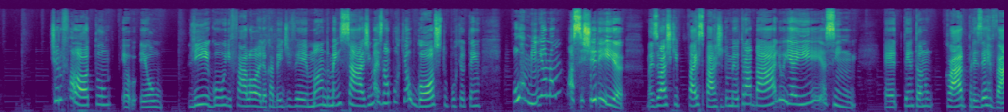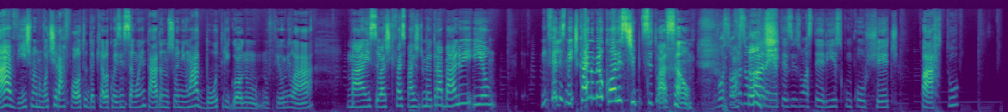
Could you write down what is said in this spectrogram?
tiro foto, eu, eu ligo e falo, olha, eu acabei de ver, mando mensagem, mas não porque eu gosto, porque eu tenho. Por mim, eu não assistiria. Mas eu acho que faz parte do meu trabalho, e aí, assim, é, tentando, claro, preservar a vítima, eu não vou tirar foto daquela coisa ensanguentada, não sou nenhum abutre, igual no, no filme lá. Mas eu acho que faz parte do meu trabalho e, e eu infelizmente cai no meu colo esse tipo de situação. Vou só fazer um Bastante. parênteses, um asterisco, um colchete, parto.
